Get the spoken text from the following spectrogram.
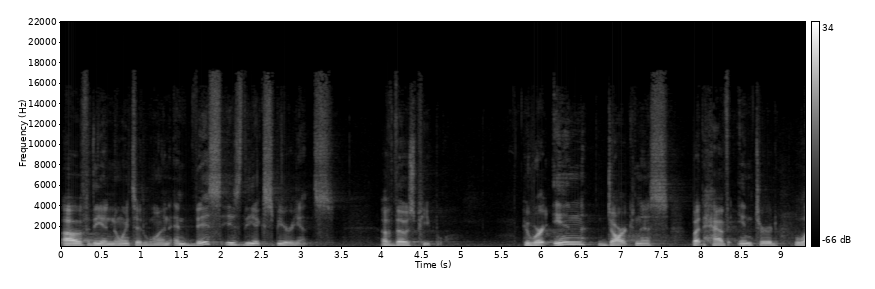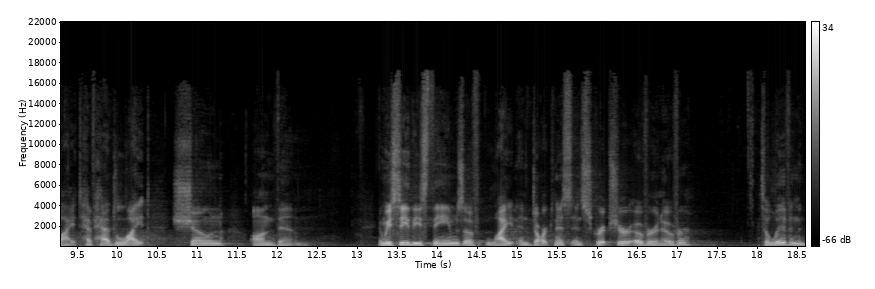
of the anointed one, and this is the experience of those people who were in darkness but have entered light, have had light shone on them. And we see these themes of light and darkness in Scripture over and over. To live in the,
